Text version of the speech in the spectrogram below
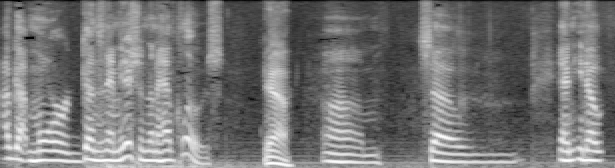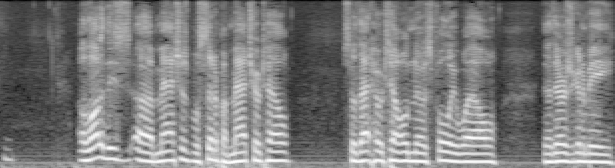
I've got more guns and ammunition than I have clothes. yeah. Um. So, and you know, a lot of these uh, matches will set up a match hotel, so that hotel knows fully well that there's going to be,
